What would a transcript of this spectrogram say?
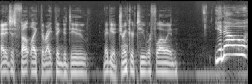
and it just felt like the right thing to do? Maybe a drink or two were flowing. You know,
